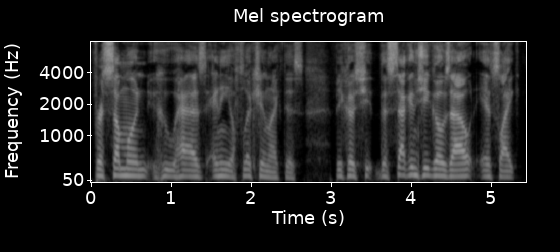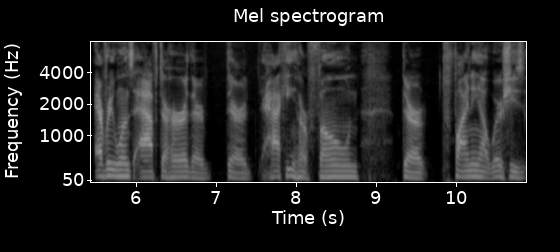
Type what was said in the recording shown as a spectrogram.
for someone who has any affliction like this because she the second she goes out, it's like everyone's after her. They're they're hacking her phone. They're finding out where she's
